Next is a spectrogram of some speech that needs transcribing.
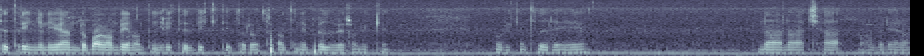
dit ringer ni ju ändå bara om det är någonting riktigt viktigt. Och då tror jag inte ni bryr er så mycket om vilken tid det är. Nana chat, vad har vi det då?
